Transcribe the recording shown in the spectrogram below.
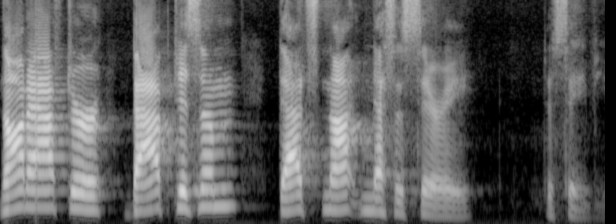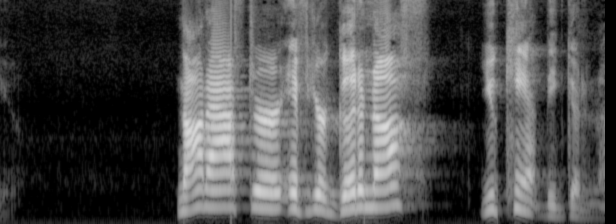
Not after baptism, that's not necessary to save you. Not after, if you're good enough, you can't be good enough.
